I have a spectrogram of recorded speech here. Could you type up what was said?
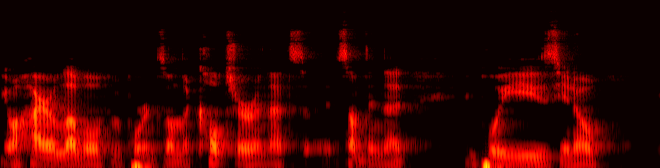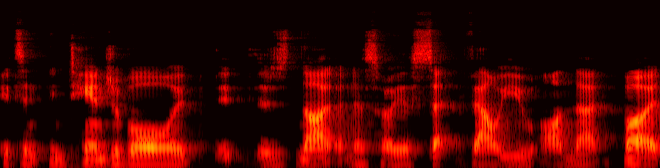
you know a higher level of importance on the culture, and that's something that employees you know it's an intangible. It, it there's not necessarily a set value on that, but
